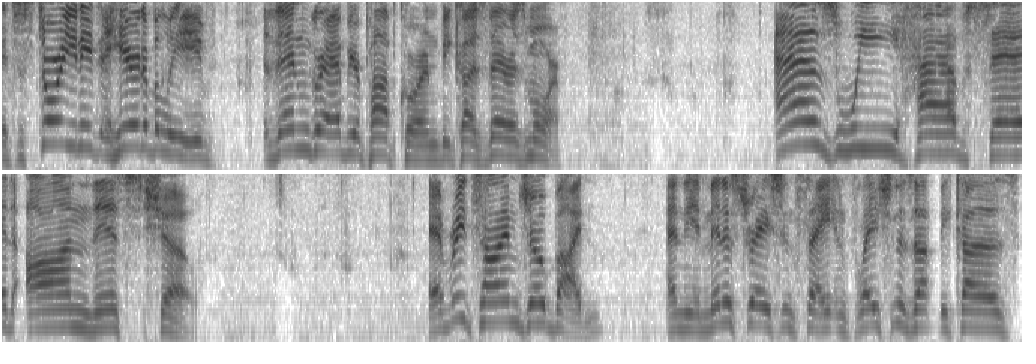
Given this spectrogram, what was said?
It's a story you need to hear to believe, then grab your popcorn because there is more. As we have said on this show, every time Joe Biden and the administration say inflation is up because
